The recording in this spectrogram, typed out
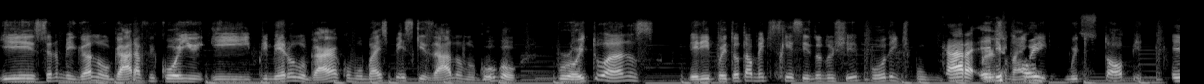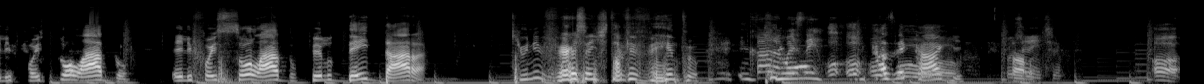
E, se eu não me engano, o Gara ficou em, em primeiro lugar como mais pesquisado no Google por oito anos. Ele foi totalmente esquecido no Shippuden, tipo, um Cara, ele personagem foi, muito top. ele foi solado. Ele foi solado pelo Deidara. Que universo a gente tá vivendo? Em Cara, que mas o nem. Ô, ô, ô, Kazekage. ô, Fala. gente. Ó,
